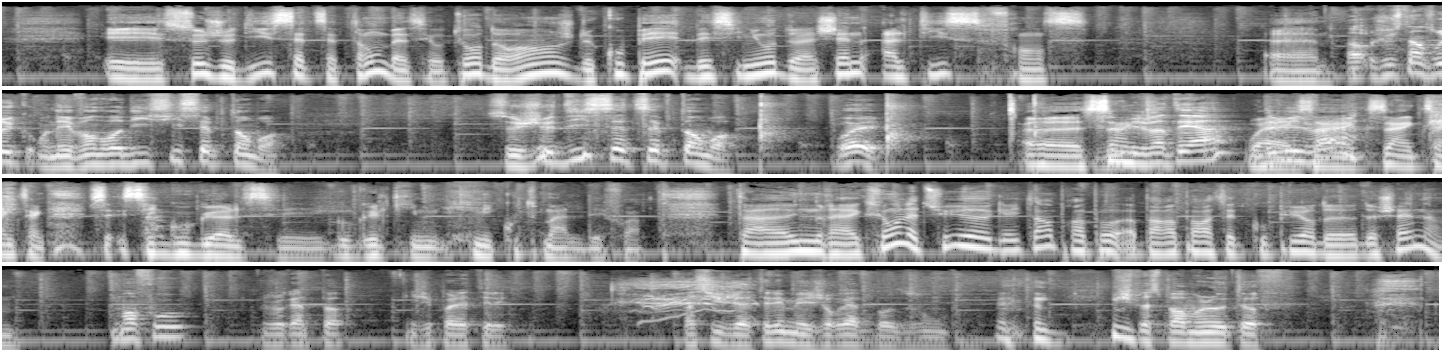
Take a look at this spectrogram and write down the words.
et ce jeudi 7 septembre, ben, c'est au tour d'Orange de couper les signaux de la chaîne Altis France. Euh, Alors, juste un truc. On est vendredi 6 septembre. Ce jeudi 7 septembre. Ouais. Euh, cinq- 2021 Ouais, 2020 5, 5, 5, 5. C'est Google, c'est Google qui, m'écoute mal des fois. T'as une réaction là-dessus, euh, Gaëtan, par rapport, par rapport à cette coupure de, de chaîne? M'en fous, je regarde pas. J'ai pas la télé. Ah si, j'ai la télé, mais je regarde pas. donc. je passe par Molotov.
